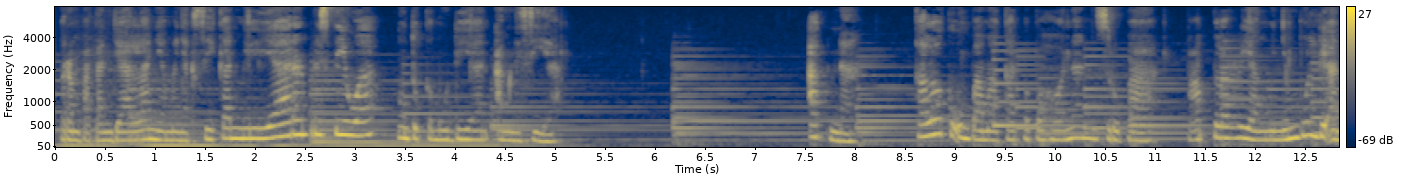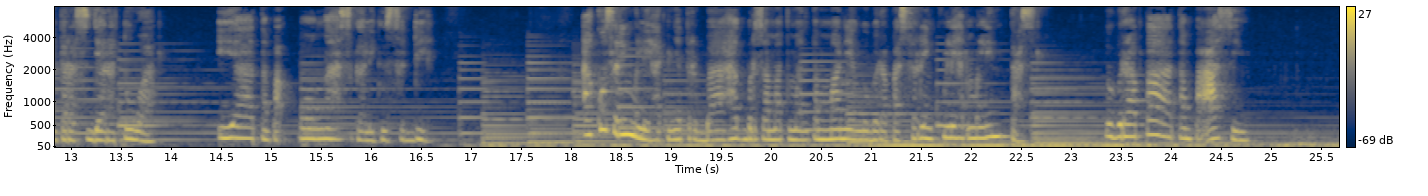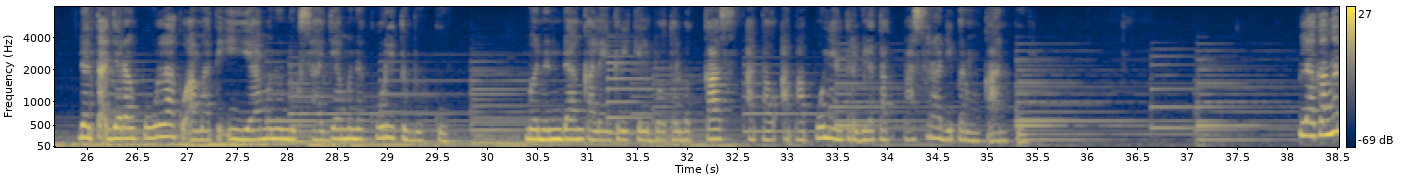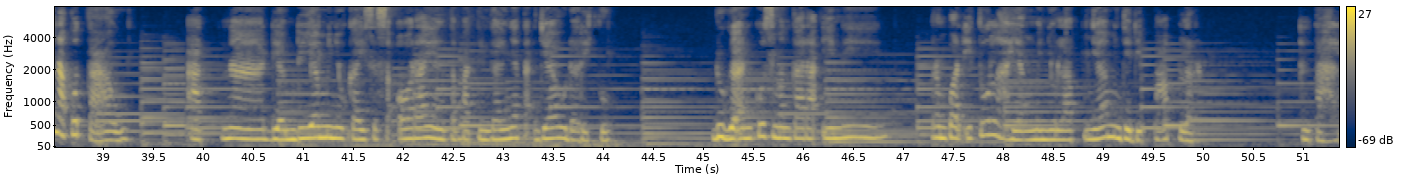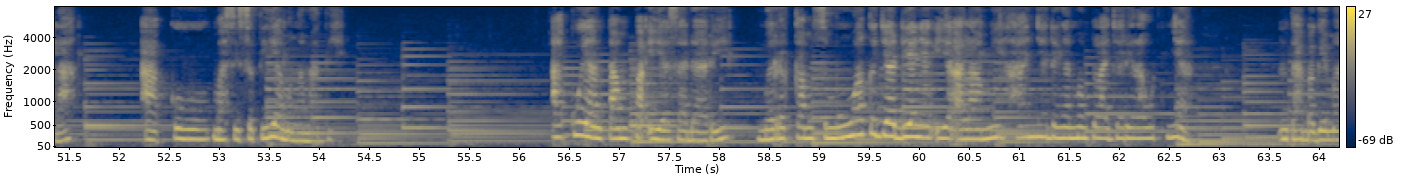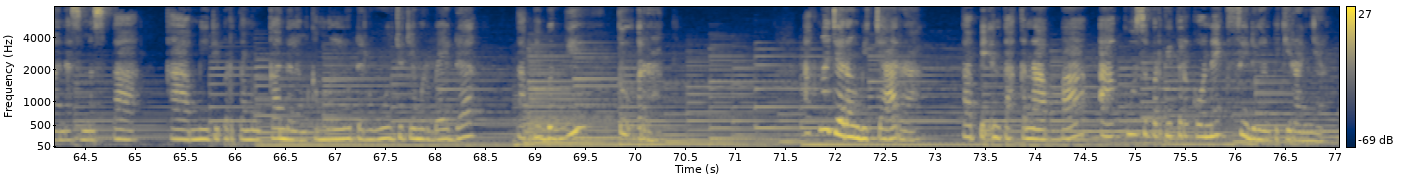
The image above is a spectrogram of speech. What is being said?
Perempatan jalan yang menyaksikan miliaran peristiwa untuk kemudian amnesia. Agna, kalau keumpamakan pepohonan serupa poplar yang menyembul di antara sejarah tua, ia tampak pongah sekaligus sedih Aku sering melihatnya terbahak bersama teman-teman yang beberapa sering kulihat melintas, beberapa tanpa asing. Dan tak jarang pula ku amati ia menunduk saja menekuri tubuhku, menendang kaleng kerikil botol bekas atau apa pun yang tergeletak pasrah di permukaanku. Belakangan aku tahu, Agna diam-diam menyukai seseorang yang tempat tinggalnya tak jauh dariku. Dugaanku sementara ini Perempuan itulah yang menyulapnya menjadi poplar. Entahlah, aku masih setia mengamati. Aku yang tanpa ia sadari merekam semua kejadian yang ia alami hanya dengan mempelajari rautnya. Entah bagaimana semesta, kami dipertemukan dalam kemelut dan wujud yang berbeda, tapi begitu erat. Akna jarang bicara, tapi entah kenapa aku seperti terkoneksi dengan pikirannya.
